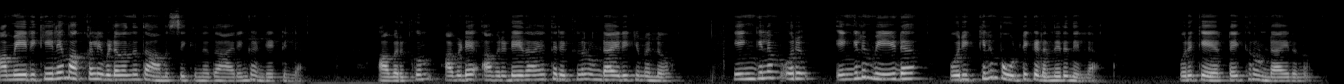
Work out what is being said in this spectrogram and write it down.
അമേരിക്കയിലെ മക്കൾ ഇവിടെ വന്ന് താമസിക്കുന്നത് ആരും കണ്ടിട്ടില്ല. അവർക്കും അവിടെ അവരുടേതായ തിരക്കുകൾ ഉണ്ടായിരിക്കുമല്ലോ. എങ്കിലും ഒരു എങ്കിലും വീട് ഒരിക്കലും പൂട്ടിക്കിടന്നിരുന്നില്ല. ഒരു കെയർടേക്കർ ഉണ്ടായിരുന്നു.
